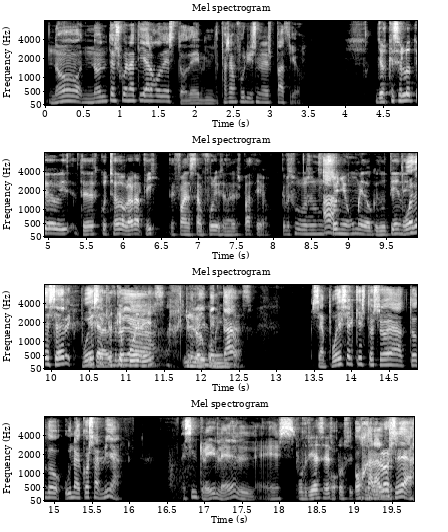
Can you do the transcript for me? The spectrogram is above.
¿No, ¿No te suena a ti algo de esto? ¿De Fast and Furious en el espacio? Yo es que solo te he, escuchado hablar a ti de Fast and Furious en el espacio. Creo que es un ah, sueño húmedo que tú tienes. Puede ser, puede ser que, me lo, puedes, lo, inventado. O sea, puede ser que esto sea todo una cosa mía. Es increíble, ¿eh? Es... Podría ser. ojalá lo sea.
